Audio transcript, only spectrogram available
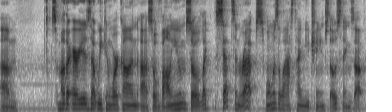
Um, some other areas that we can work on uh, so volume so like sets and reps. When was the last time you changed those things up?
